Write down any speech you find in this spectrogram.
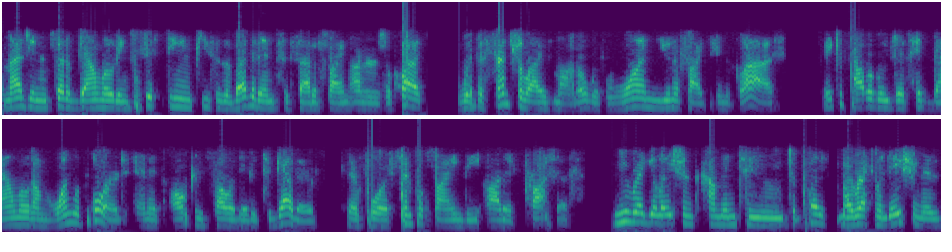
Imagine instead of downloading 15 pieces of evidence to satisfy an auditor's request, with a centralized model with one unified pane of glass, they could probably just hit download on one report and it's all consolidated together, therefore simplifying the audit process. New regulations come into to play. My recommendation is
